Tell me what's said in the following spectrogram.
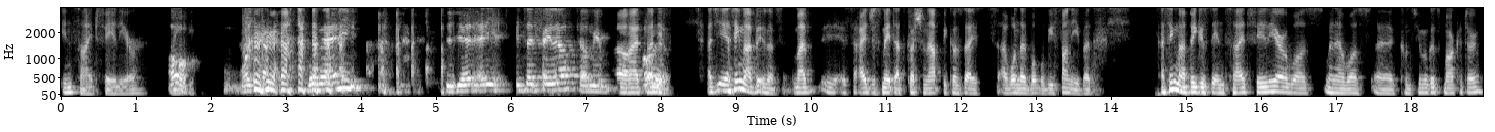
inside failure. Oh, was there, was there any? Did you have any inside failure? Tell me. Oh, I had plenty of. I think my my I just made that question up because I I wondered what would be funny, but I think my biggest inside failure was when I was a consumer goods marketer.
